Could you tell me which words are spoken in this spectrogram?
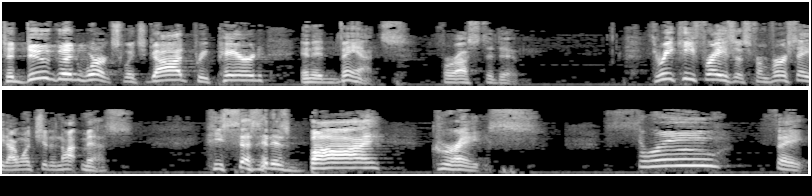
to do good works which God prepared in advance for us to do. Three key phrases from verse 8 I want you to not miss. He says it is by grace, through faith,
